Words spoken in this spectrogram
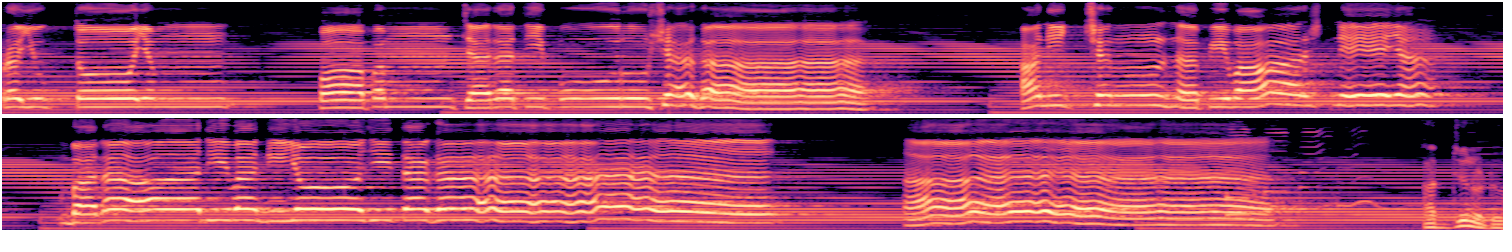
ప్రయుక్తోయం పాపం చరతి పూరుష అనిచ్చన్నపి వార్ష్ణేయ బలాదివ నియోజితగా అర్జునుడు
